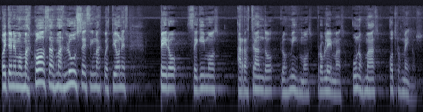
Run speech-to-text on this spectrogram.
Hoy tenemos más cosas, más luces y más cuestiones, pero seguimos arrastrando los mismos problemas, unos más, otros menos.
